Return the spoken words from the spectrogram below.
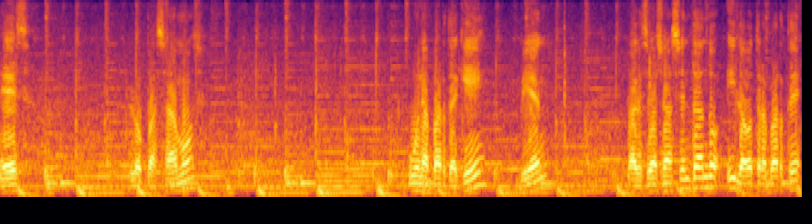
es lo pasamos. Una parte aquí, bien, para que se vayan asentando y la otra parte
